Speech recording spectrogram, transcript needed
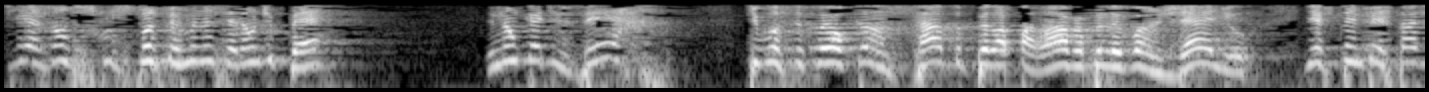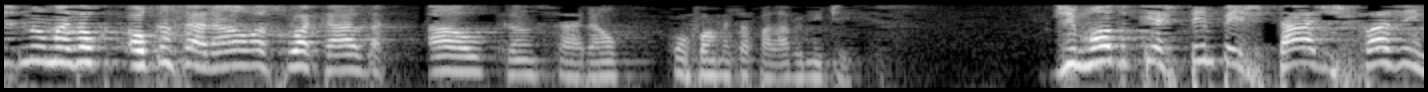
que as nossas construções permanecerão de pé. E não quer dizer que você foi alcançado pela palavra, pelo Evangelho, e as tempestades não mais alcançarão a sua casa. Alcançarão, conforme essa palavra me diz. De modo que as tempestades fazem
